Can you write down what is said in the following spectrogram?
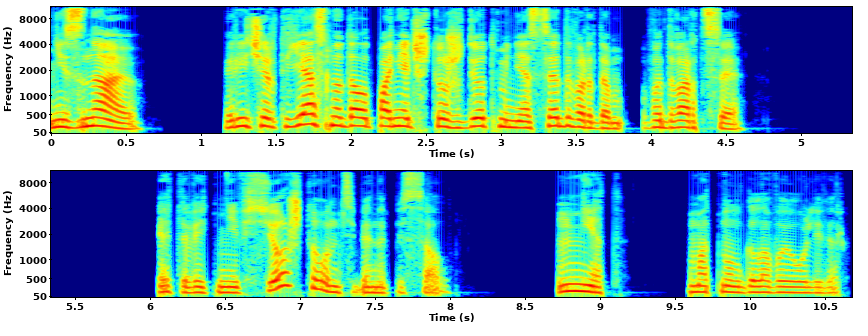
Не знаю. Ричард ясно дал понять, что ждет меня с Эдвардом во дворце. Это ведь не все, что он тебе написал? Нет, — мотнул головой Оливер.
